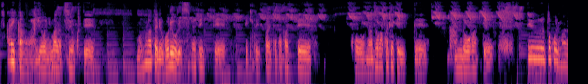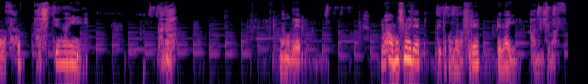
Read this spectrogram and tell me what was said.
使い感が非常にまだ強くて、物語をゴリゴリ進めていって、敵といっぱい戦って、こう、謎が解けていって、感動があって、っていうところにまださ達してないかな。なので、うわ、面白いぜっていうところにまだ触れてない感じします。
